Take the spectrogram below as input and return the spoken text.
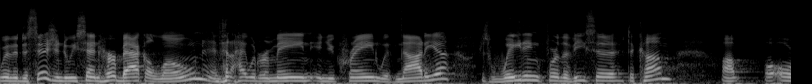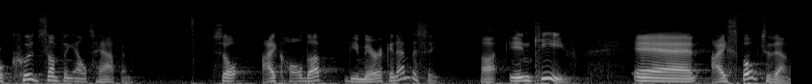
with a decision do we send her back alone, and then I would remain in Ukraine with Nadia, just waiting for the visa to come? Um, or, or, could something else happen? So I called up the American Embassy uh, in Kiev, and I spoke to them.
